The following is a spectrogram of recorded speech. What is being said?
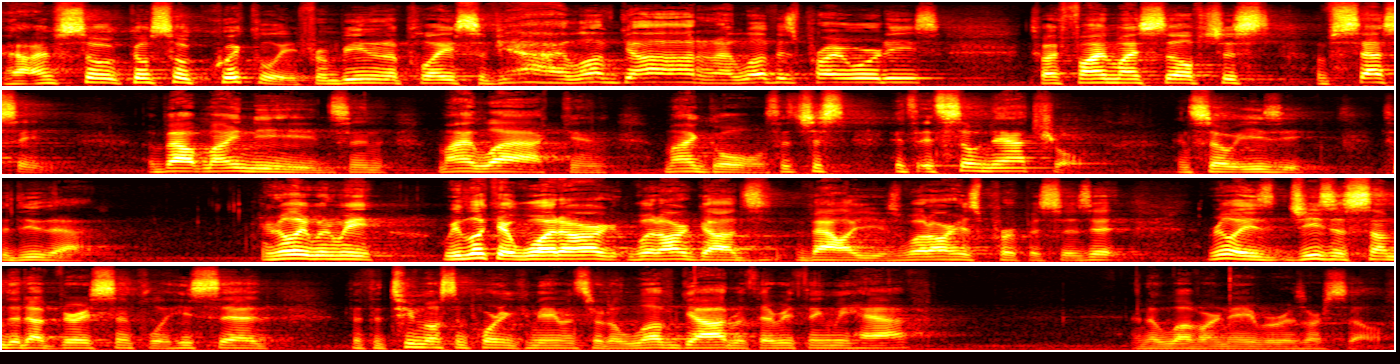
I'm so go so quickly from being in a place of yeah, I love God and I love His priorities, to I find myself just obsessing about my needs and my lack and my goals. It's just it's, it's so natural and so easy to do that. And really, when we we look at what are what are God's values, what are His purposes, it really, Jesus summed it up very simply. He said that the two most important commandments are to love God with everything we have and to love our neighbor as ourselves.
